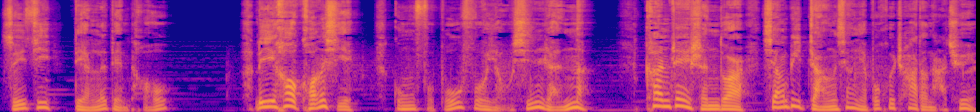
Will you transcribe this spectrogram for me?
随即点了点头。李浩狂喜，功夫不负有心人呢，看这身段，想必长相也不会差到哪去。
